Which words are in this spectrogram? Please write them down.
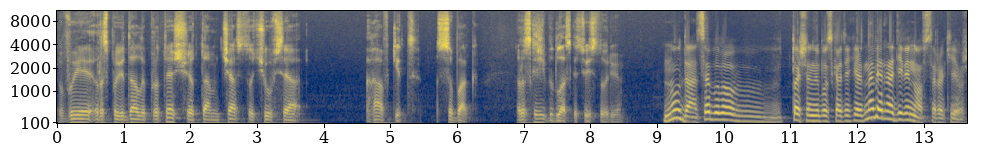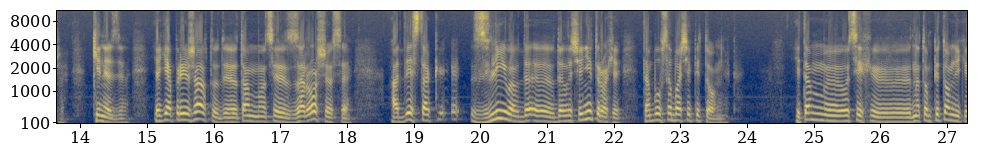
Ви розповідали про те, що там часто чувся гавкіт собак. Розкажіть, будь ласка, цю історію. Ну так, да, це було точно не буду сказати, які, навірно, 90 років вже. Кінець. Як я приїжджав туди, там оце заросше все, а десь так е, зліва, е, в далечині трохи, там був собачий питомник. І там е, оцих, на тому питомнику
